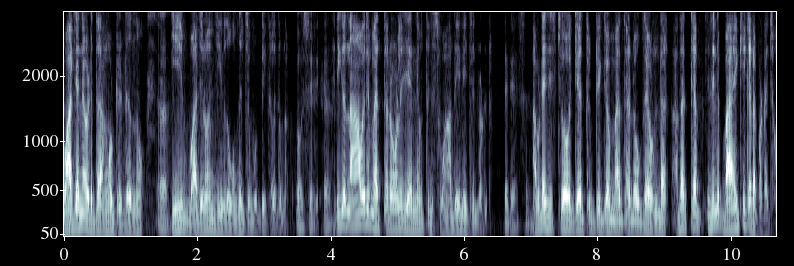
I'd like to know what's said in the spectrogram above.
വചനം എടുത്ത് അങ്ങോട്ട് ഇടുന്നു. ഈ വചനവും ജീവിതവും ഒന്നിച്ച് ആ, എനിക്കൊന്ന് ആ ഒരു മെത്തഡോളജി എന്നെ ഒത്തിരി സ്വാധീനിച്ചിട്ടുണ്ട്. അവിടെ ഹിസ്റ്റോറിക്കോ ക്രിട്ടിക്കോ മെത്തഡോ ഒക്കെ ഉണ്ട്. അതൊക്കെ ഇതിന് ബാക്കി കിടപ്പടച്ചു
